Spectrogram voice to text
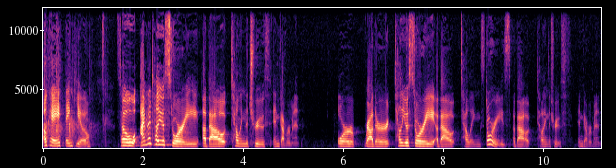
Okay, thank you. So I'm going to tell you a story about telling the truth in government, or rather, tell you a story about telling stories about telling the truth in government.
